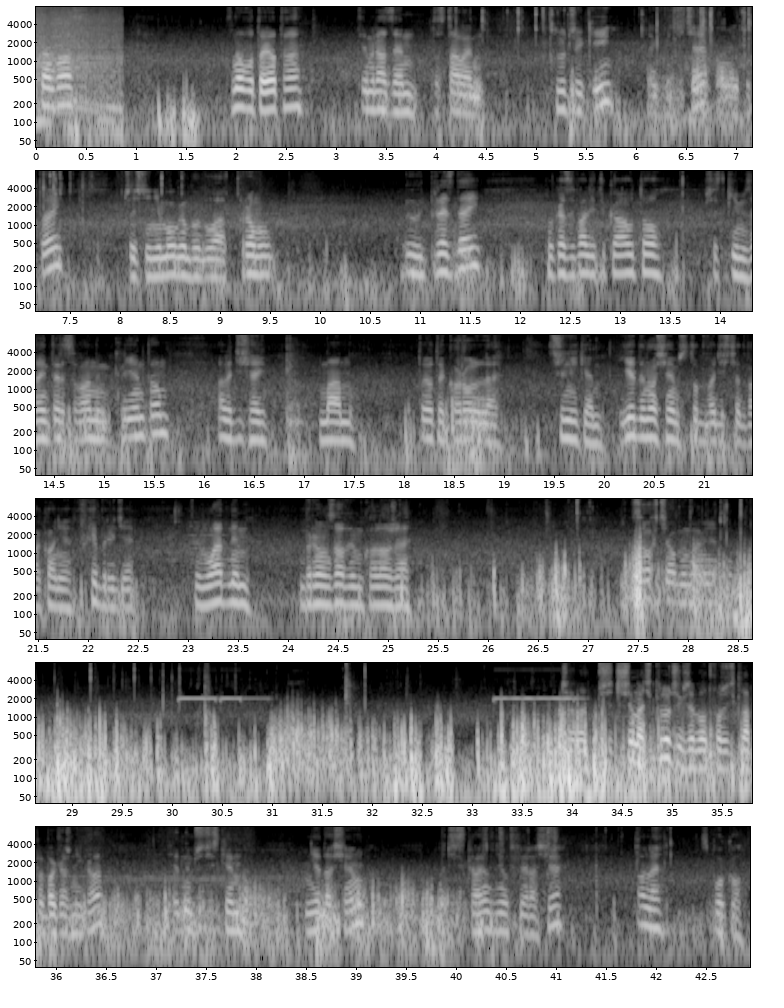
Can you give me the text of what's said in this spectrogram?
witam Was. Znowu Toyota. Tym razem dostałem kluczyki, jak widzicie, mam je tutaj. Wcześniej nie mogłem, bo była promo, był press day. Pokazywali tylko auto wszystkim zainteresowanym klientom, ale dzisiaj mam Toyota Corolla z silnikiem 1.8 122 konie w hybrydzie, w tym ładnym brązowym kolorze. I co chciałbym Wam jeszcze Trzeba przytrzymać kluczyk, żeby otworzyć klapę bagażnika. Jednym przyciskiem nie da się. Naciskając nie otwiera się, ale spoko.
